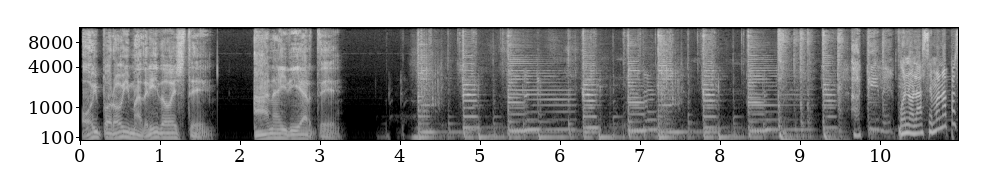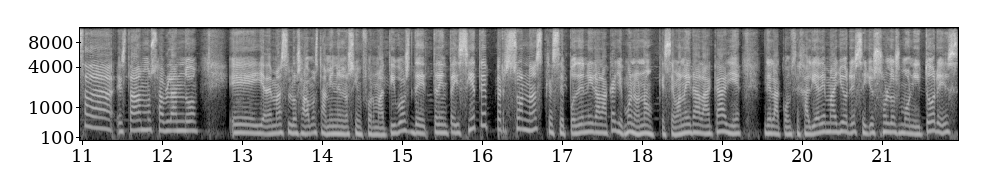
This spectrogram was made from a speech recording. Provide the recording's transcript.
Hoy por hoy Madrid Oeste. Ana Iriarte. Bueno, la semana pasada estábamos hablando, eh, y además lo sabemos también en los informativos, de 37 personas que se pueden ir a la calle, bueno, no, que se van a ir a la calle de la Concejalía de Mayores, ellos son los monitores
